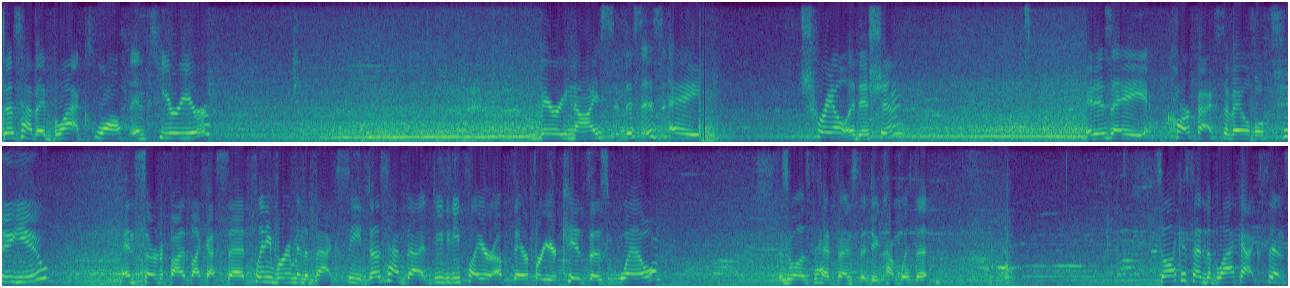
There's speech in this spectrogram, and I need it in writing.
Does have a black cloth interior. Very nice. This is a Trail Edition. It is a Carfax available to you and certified, like I said. Plenty of room in the back seat. Does have that DVD player up there for your kids as well, as well as the headphones that do come with it. So like I said, the black accents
